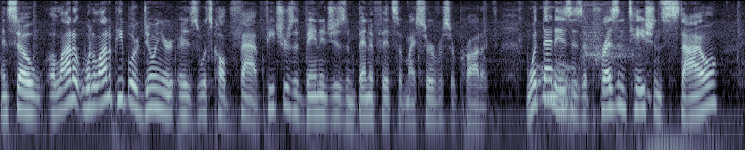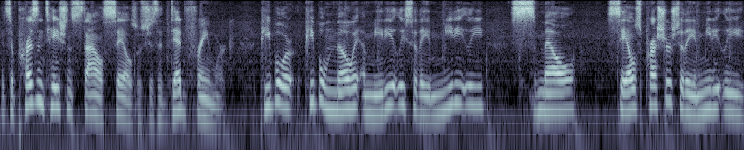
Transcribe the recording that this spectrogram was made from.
And so a lot of what a lot of people are doing are, is what's called FAB, features, advantages, and benefits of my service or product. What that is is a presentation style. It's a presentation style sales, which is a dead framework. People are people know it immediately, so they immediately smell sales pressure, so they immediately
